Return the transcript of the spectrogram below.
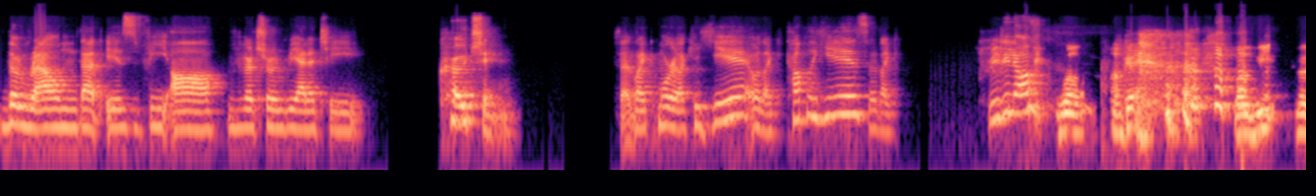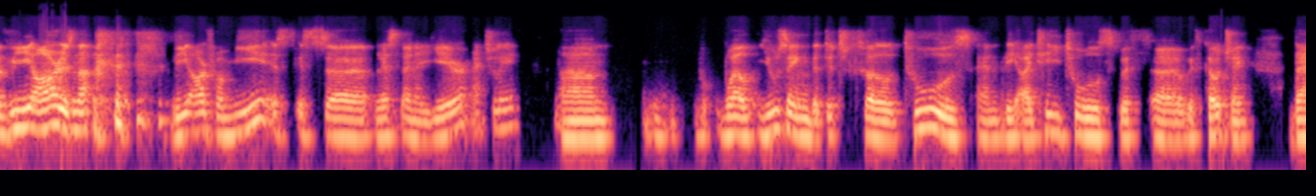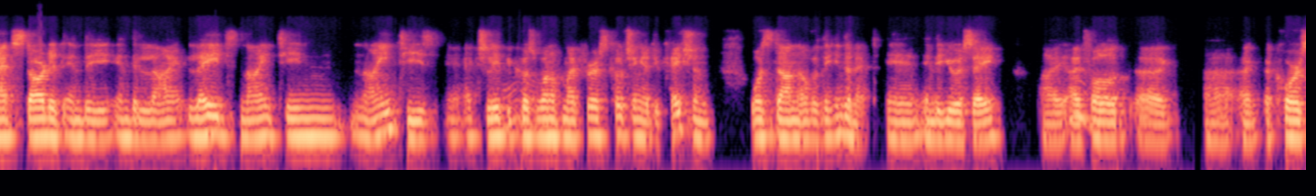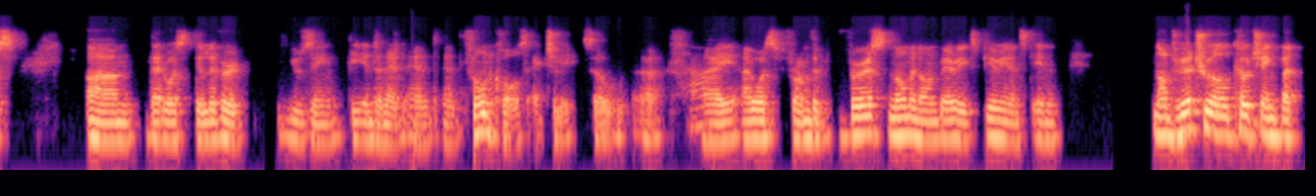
the realm that is VR, virtual reality coaching? Is that like more like a year or like a couple of years or like really long? Well, okay. well, v, VR is not VR for me is is uh, less than a year actually. Um, well, using the digital tools and the IT tools with uh, with coaching, that started in the in the li- late 1990s actually oh. because one of my first coaching education was done over the internet in, in the USA. I, I hmm. followed uh, uh, a, a, course um, that was delivered using the internet and, and phone calls actually. So uh, oh. I, I was from the first moment on very experienced in not virtual coaching, but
